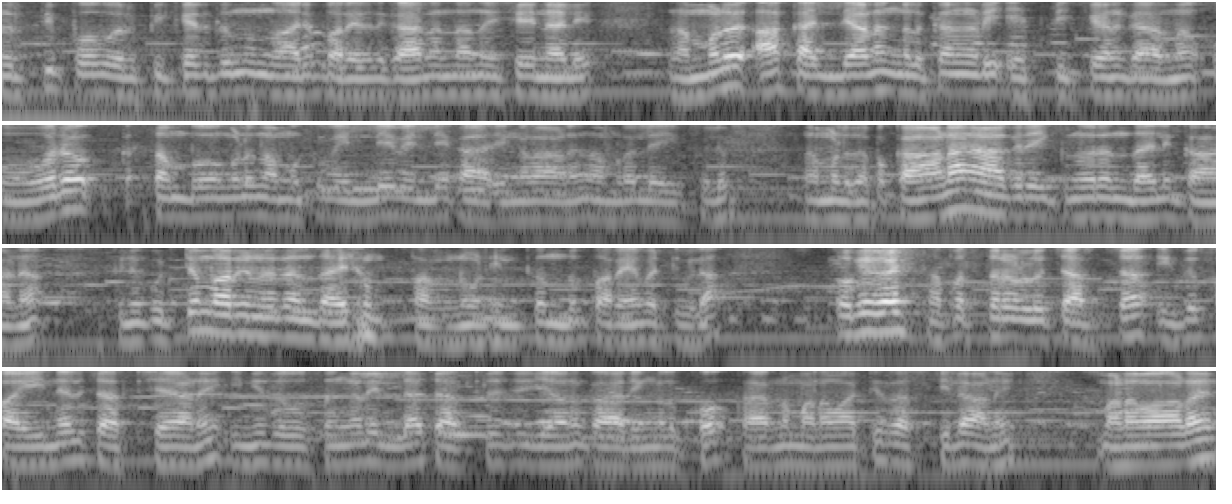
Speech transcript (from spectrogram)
നിർത്തിപ്പോ വെറുപ്പിക്കരുതെന്നൊന്നും ആരും പറയരുത്. കാരണം എന്താണെന്ന് വെച്ച് കഴിഞ്ഞാൽ നമ്മൾ ആ കല്യാണം നിങ്ങൾക്ക് അങ്ങോട്ട് എത്തിക്കുകയാണ് കാരണം ഓരോ സംഭവങ്ങളും നമുക്ക് വലിയ വലിയ കാര്യങ്ങളാണ് നമ്മുടെ ലൈഫിലും നമ്മളിത്. അപ്പോൾ കാണാൻ ആഗ്രഹിക്കുന്നവർ എന്തായാലും കാണുക. പിന്നെ കുറ്റം പറയുന്നവർ എന്തായാലും പറഞ്ഞോളൂ. എനിക്കൊന്നും പറയാൻ പറ്റൂല. ഓക്കെ ഗൈസ് അപ്പോൾ ഇത്രേ ഉള്ളൂ ചർച്ച. ഇത് ഫൈനൽ ചർച്ചയാണ്. ഇനി ദിവസങ്ങളില്ല ചർച്ച ചെയ്യാനോ കാര്യങ്ങൾക്കോ. കാരണം മണവാട്ടി റെസ്റ്റിലാണ് മണവാളൻ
